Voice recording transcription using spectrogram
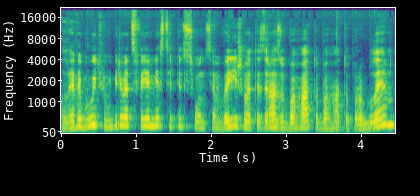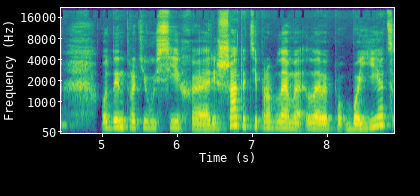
Леви будуть вибірювати своє місце під сонцем, вирішувати зразу багато-багато проблем один проти усіх, е, рішати ці проблеми. Леви боєць,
